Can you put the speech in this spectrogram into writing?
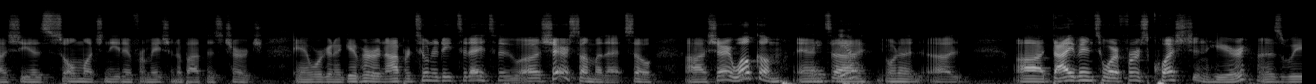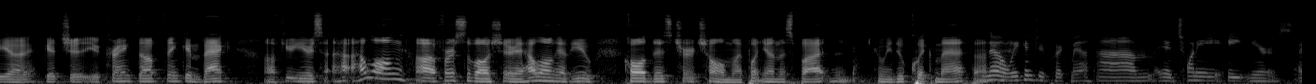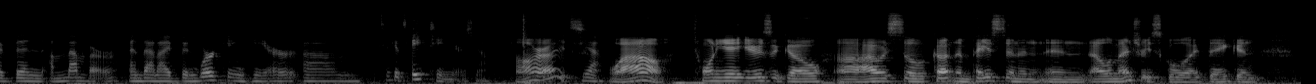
she has so much neat information about this church. And we're going to give her an opportunity today to share some of that. So, Sherry, welcome. And you, you want to uh, dive into our first question here as we uh, get you, you cranked up, thinking back a few years. H- how long, uh, first of all, Sherry, how long have you called this church home? Am I putting you on the spot. Can we do quick math? Uh, no, we can do quick math. Um, 28 years I've been a member, and then I've been working here. Um, I think it's 18 years now. All right. Yeah. Wow. 28 years ago, uh, I was still cutting and pasting in, in elementary school, I think, and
